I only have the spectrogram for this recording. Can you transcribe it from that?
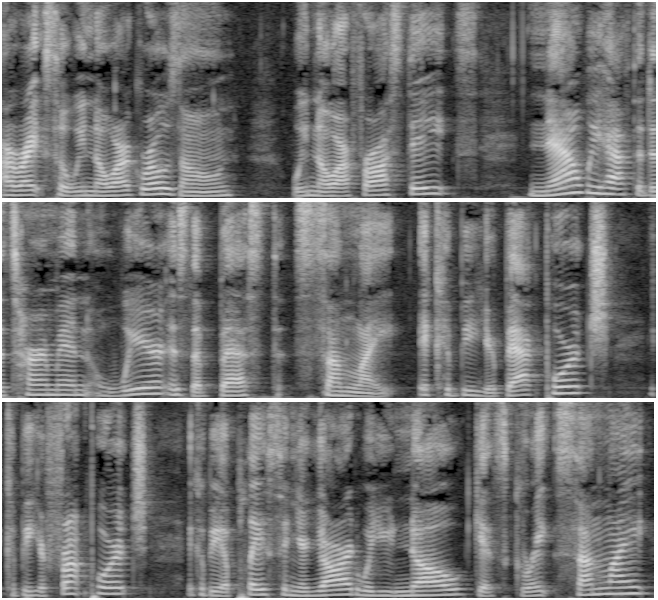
All right, so we know our grow zone, we know our frost dates. Now we have to determine where is the best sunlight. It could be your back porch, it could be your front porch, it could be a place in your yard where you know gets great sunlight,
